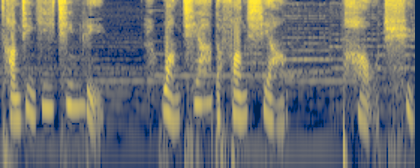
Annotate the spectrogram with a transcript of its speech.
藏进衣襟里，往家的方向跑去。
